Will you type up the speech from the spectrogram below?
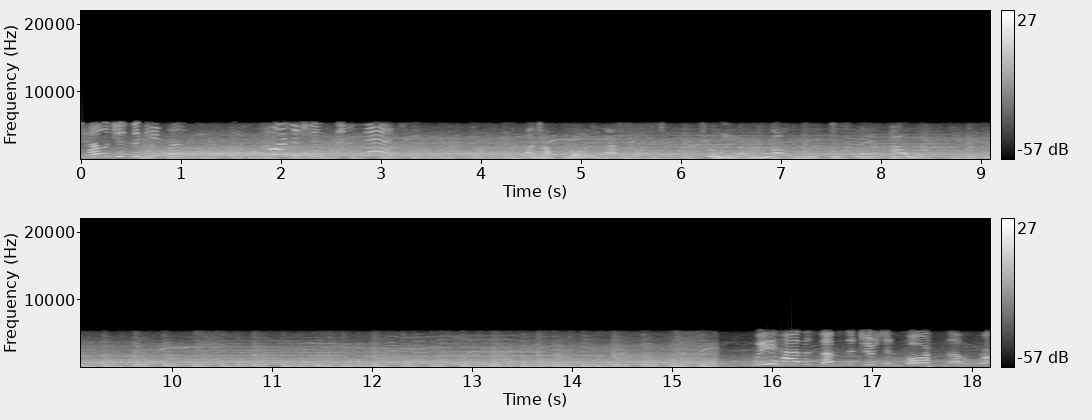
Challenges the keeper. The net. What a bullet that was! Truly a remarkable display of power. We have a substitution for the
